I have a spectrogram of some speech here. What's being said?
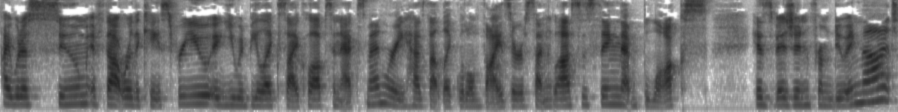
I would assume if that were the case for you, you would be like Cyclops in X Men, where he has that like little visor sunglasses thing that blocks his vision from doing that.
